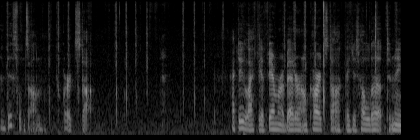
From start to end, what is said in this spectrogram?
and this one's on cardstock. I do like the ephemera better on cardstock. They just hold up to me.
